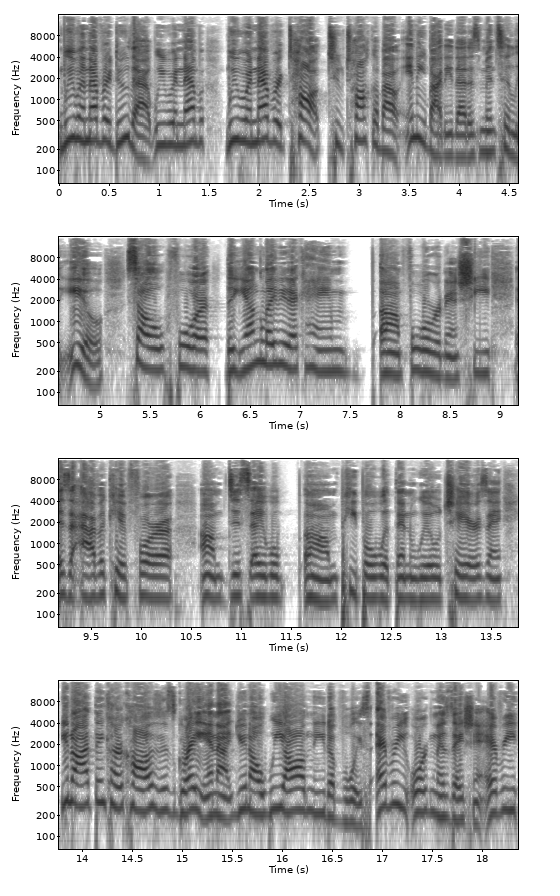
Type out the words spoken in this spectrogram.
We would never do that. We were never we were never taught to talk about anybody that is mentally ill. So for the young lady that came um, forward and she is an advocate for um, disabled um, people within wheelchairs and you know I think her cause is great and I, you know we all need a voice every organization every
